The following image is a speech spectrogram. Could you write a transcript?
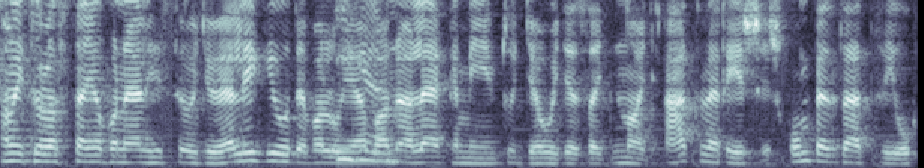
Amitől aztán jobban elhiszi, hogy ő elég jó, de valójában Igen. a lelkemény tudja, hogy ez egy nagy átverés és kompenzáció,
